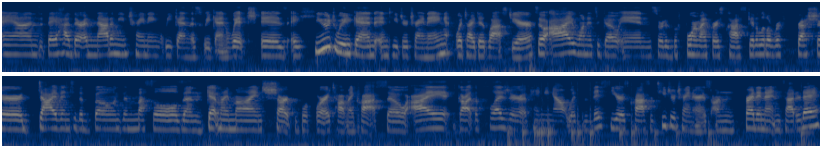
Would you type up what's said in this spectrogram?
and they had their anatomy training weekend this weekend, which is a huge weekend in teacher training, which I did last year. So I wanted to go in sort of before my first class, get a little refresher, dive into the bones and muscles, and get my mind sharp before I taught my class. So I got the pleasure of hanging out with this year's class of teacher trainers on Friday night and Saturday.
